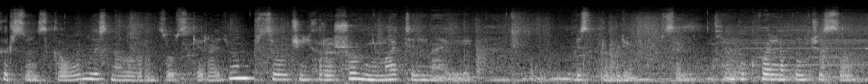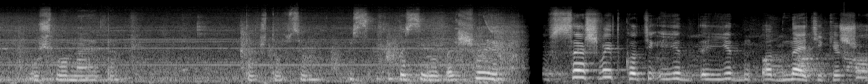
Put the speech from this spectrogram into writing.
Херсонська область, Нововоронцовський район. Все очень хорошо, внимательно и без проблем абсолютно. Буквально полчаса ушло на это. Так что все. Спасибо большое. Все швидко, одне тільки що,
